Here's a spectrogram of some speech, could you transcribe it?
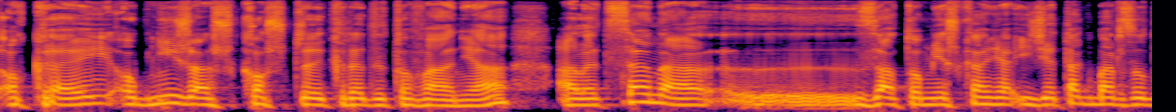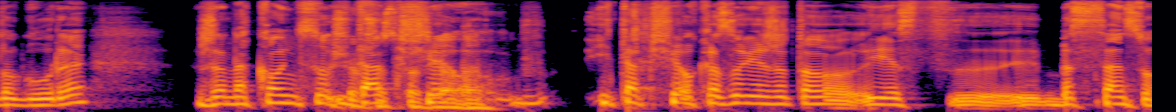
Okej, obniżasz koszty kredytowania, ale cena y, za to mieszkania idzie tak bardzo do góry, że na końcu i tak się, zjada. i tak się okazuje, że to jest y, bez sensu.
